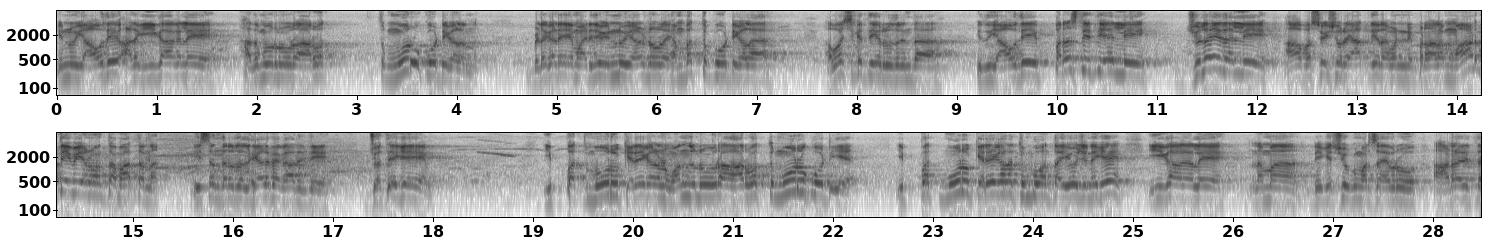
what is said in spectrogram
ಇನ್ನು ಯಾವುದೇ, ಅದಕ್ಕೆ ಈಗಾಗಲೇ ಹದಿಮೂರು ನೂರ ಅರವತ್ತ್ಮೂರು ಕೋಟಿಗಳನ್ನು ಬಿಡುಗಡೆ ಮಾಡಿದ್ದೀವಿ ಇನ್ನೂ ಎರಡು ನೂರ ಎಂಬತ್ತು ಕೋಟಿಗಳ ಅವಶ್ಯಕತೆ ಇರುವುದರಿಂದ ಇದು ಯಾವುದೇ ಪರಿಸ್ಥಿತಿಯಲ್ಲಿ ಜುಲೈದಲ್ಲಿ ಆ ಬಸವೇಶ್ವರ ಯಾತ್ ನೀರಾವರಿಯನ್ನು ಪ್ರಾರಂಭ ಮಾಡ್ತೇವೆ ಅನ್ನುವಂಥ ಮಾತನ್ನು ಈ ಸಂದರ್ಭದಲ್ಲಿ ಹೇಳಬೇಕಾದಿದೆ ಜೊತೆಗೆ ಇಪ್ಪತ್ತ್ಮೂರು ಕೆರೆಗಳನ್ನು ಒಂದು ನೂರ ಅರವತ್ತ್ಮೂರು ಕೋಟಿಗೆ ಇಪ್ಪತ್ತ್ಮೂರು ಕೆರೆಗಳ ತುಂಬುವಂಥ ಯೋಜನೆಗೆ ಈಗಾಗಲೇ ನಮ್ಮ ಡಿ ಕೆ ಶಿವಕುಮಾರ್ ಸಾಹೇಬರು ಆಡಳಿತ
